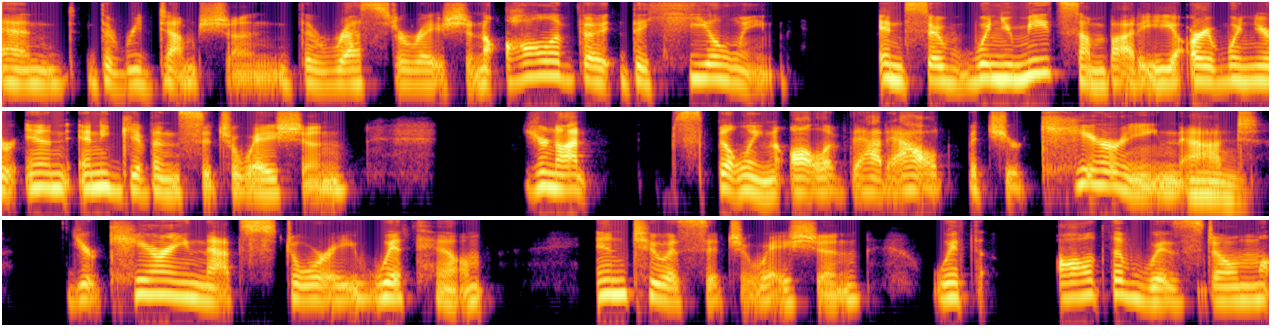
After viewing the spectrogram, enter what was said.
and the redemption, the restoration, all of the the healing. And so when you meet somebody or when you're in any given situation, you're not spilling all of that out, but you're carrying that Mm. you're carrying that story with him into a situation with all the wisdom,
